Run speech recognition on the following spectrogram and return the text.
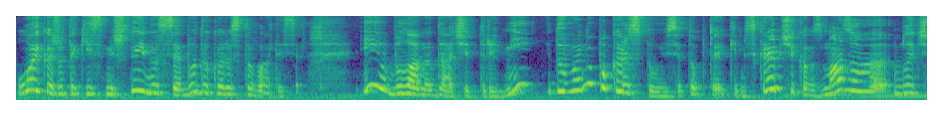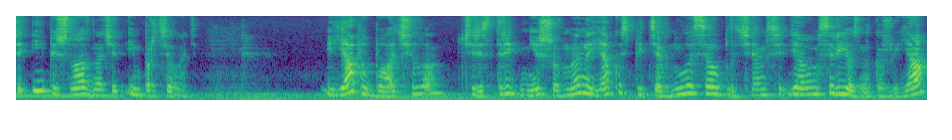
Ой, кажу, такий смішний, ну все, буду користуватися. І була на дачі три дні, і думаю, ну покористуюся. Тобто якимось кремчиком змазала обличчя і пішла, значить, їм працювати. І я побачила через три дні, що в мене якось підтягнулося обличчя. Я вам серйозно кажу, я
